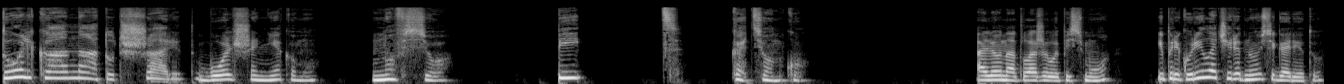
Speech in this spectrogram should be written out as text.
«Только она тут шарит, больше некому. Но все. Пи-ц котенку». Алена отложила письмо и прикурила очередную сигарету.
